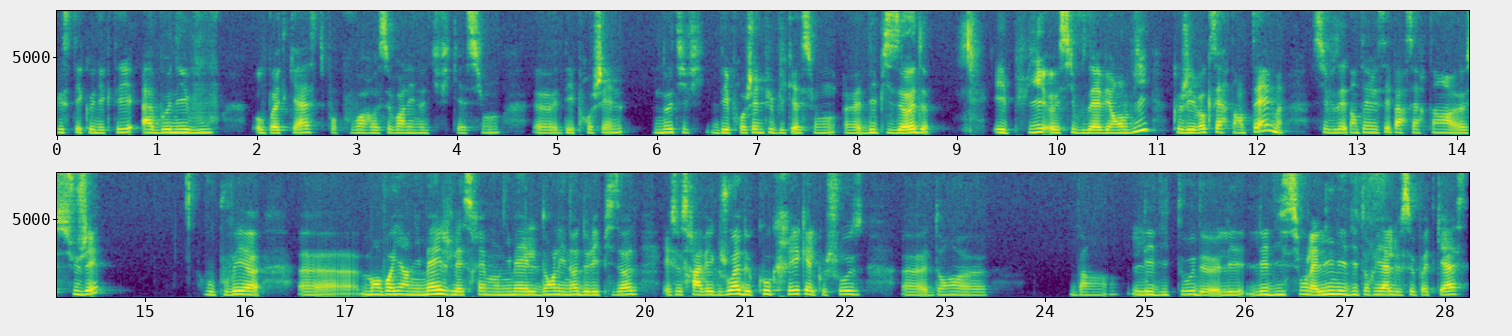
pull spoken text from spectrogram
restez connectés, abonnez-vous au podcast pour pouvoir recevoir les notifications des, prochaines des prochaines publications d'épisodes. Et puis si vous avez envie que j'évoque certains thèmes, si vous êtes intéressé par certains sujets, vous pouvez euh, m'envoyer un email. Je laisserai mon email dans les notes de l'épisode et ce sera avec joie de co-créer quelque chose euh, dans euh, ben, l'édito, de l'édition, la ligne éditoriale de ce podcast,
